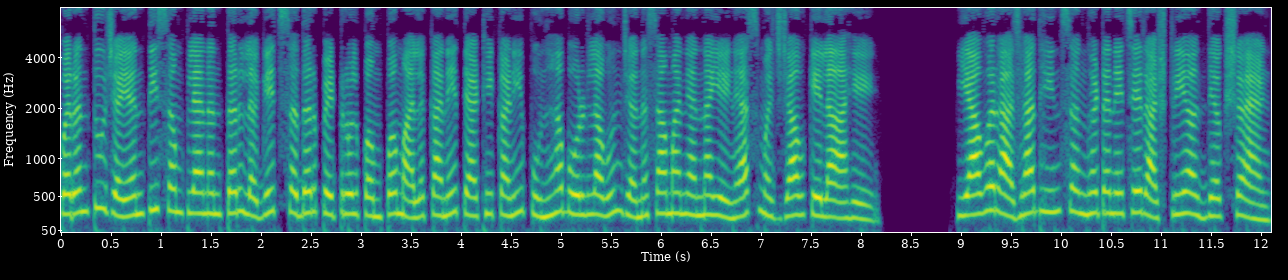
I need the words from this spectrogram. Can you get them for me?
परंतु जयंती संपल्यानंतर लगेच सदर पेट्रोल पंप मालकाने त्या ठिकाणी पुन्हा बोर्ड लावून जनसामान्यांना येण्यास मज्जाव केला आहे. यावर आझाद हिंद संघटनेचे राष्ट्रीय अध्यक्ष अँड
